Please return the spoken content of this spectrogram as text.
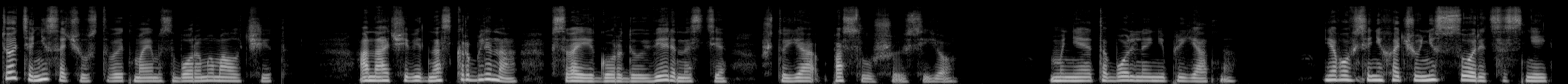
Тетя не сочувствует моим сборам и молчит. Она, очевидно, оскорблена в своей гордой уверенности, что я послушаюсь ее. Мне это больно и неприятно. Я вовсе не хочу ни ссориться с ней,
